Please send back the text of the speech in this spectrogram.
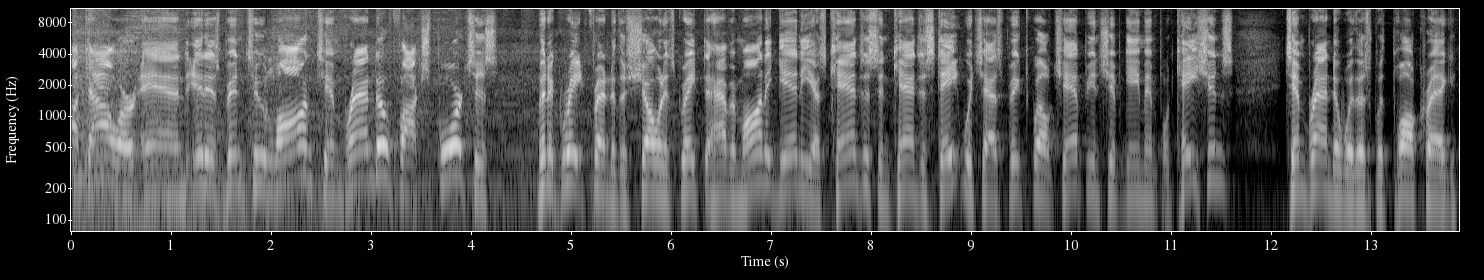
hour, and it has been too long. Tim Brando, Fox Sports, has been a great friend of the show, and it's great to have him on again. He has Kansas and Kansas State, which has Big 12 championship game implications. Tim Brando with us with Paul Craig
